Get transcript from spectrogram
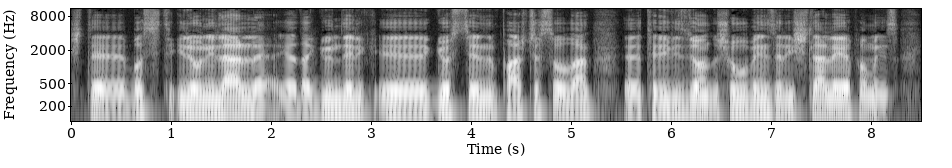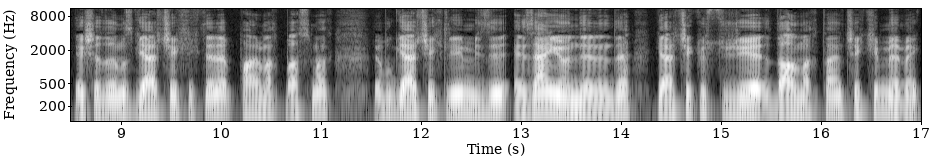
işte e, basit ironilerle ya da gündelik e, gösterinin parçası olan e, televizyon şovu benzeri işlerle yapamayız. Yaşadığımız gerçekliklere parmak basmak ve bu gerçekliğin bizi ezen yönlerinde gerçeküstücüye dalmaktan çekinmemek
